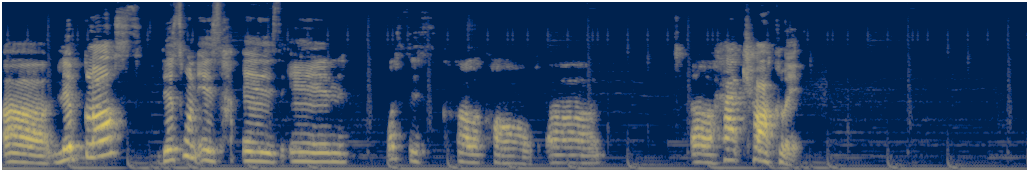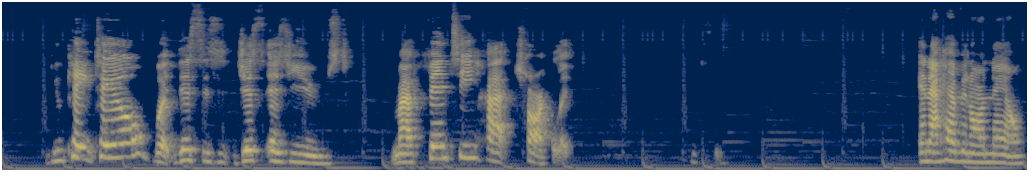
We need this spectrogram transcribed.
uh, lip gloss. This one is is in what's this color called? Uh, uh, hot chocolate. You can't tell, but this is just as used. My Fenty hot chocolate. And I have it on now.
